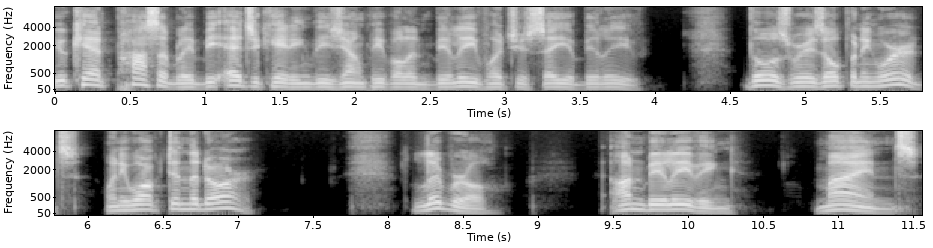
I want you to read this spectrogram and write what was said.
You can't possibly be educating these young people and believe what you say you believe. Those were his opening words when he walked in the door. Liberal, unbelieving minds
